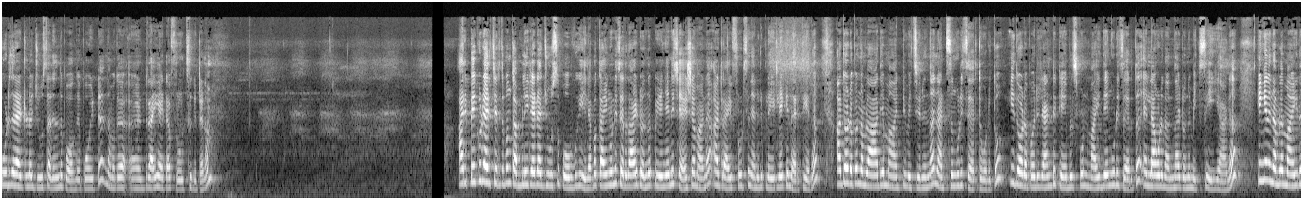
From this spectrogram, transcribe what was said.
കൂടുതലായിട്ടുള്ള ജ്യൂസ് അതിൽ നിന്ന് പോയിട്ട് നമുക്ക് ഡ്രൈ ആയിട്ട് ആ ഫ്രൂട്ട്സ് കിട്ടണം. അരിപ്പയിൽ കൂടി അരിച്ചെടുത്തപ്പം കംപ്ലീറ്റ് ആയിട്ട് ആ ജ്യൂസ് പോവുകയില്ല. അപ്പോൾ കൈ കൊണ്ട് ചെറുതായിട്ടൊന്ന് പിഴിഞ്ഞതിന് ശേഷമാണ് ആ ഡ്രൈ ഫ്രൂട്ട്സ് ഞാനൊരു പ്ലേറ്റിലേക്ക് നിരത്തിയത്. അതോടൊപ്പം നമ്മൾ ആദ്യം മാറ്റി വെച്ചിരുന്ന നട്ട്സും കൂടി ചേർത്ത് കൊടുത്തു. ഇതോടൊപ്പം ഒരു രണ്ട് ടേബിൾ സ്പൂൺ മൈദയും കൂടി ചേർത്ത് എല്ലാം കൂടി നന്നായിട്ടൊന്ന് മിക്സ് ചെയ്യുകയാണ്. ഇങ്ങനെ നമ്മൾ മൈദ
